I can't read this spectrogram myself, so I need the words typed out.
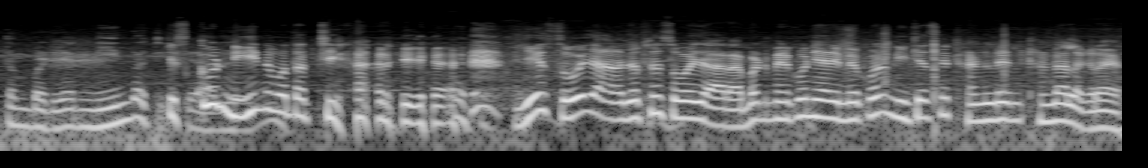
एकदम बढ़िया नींद अच्छी इसको नींद बहुत अच्छी आ रही है। ये सो जा रहा है जब से सो जा रहा है बट मेरे को नहीं आ रही मेरे को ना नीचे से ठंडे ठंडा लग रहा है।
